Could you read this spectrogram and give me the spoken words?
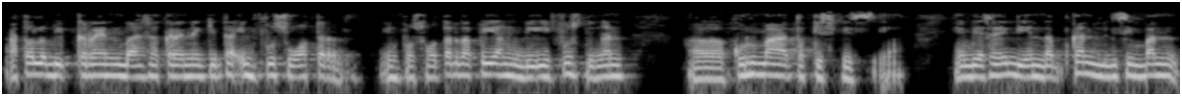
Atau lebih keren bahasa kerennya kita infus water, infus water tapi yang diinfus dengan uh, kurma atau kismis, ya. Yang biasanya diendapkan disimpan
